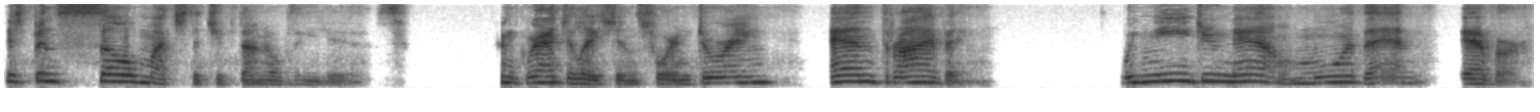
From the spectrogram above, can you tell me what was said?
There's been so much that you've done over the years. Congratulations for enduring and thriving. We need you now more than ever.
